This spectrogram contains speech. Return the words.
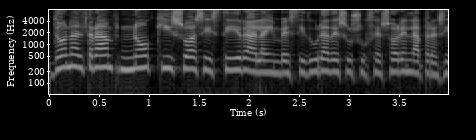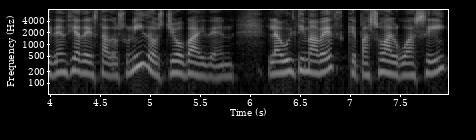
Donald Trump no quiso asistir a la investidura de su sucesor en la presidencia de Estados Unidos, Joe Biden. La última vez que pasó algo así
